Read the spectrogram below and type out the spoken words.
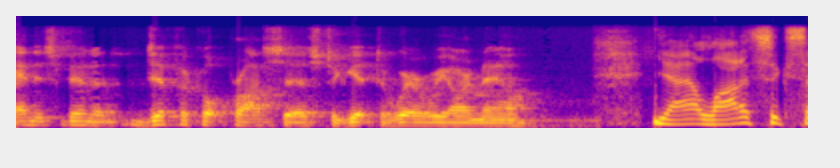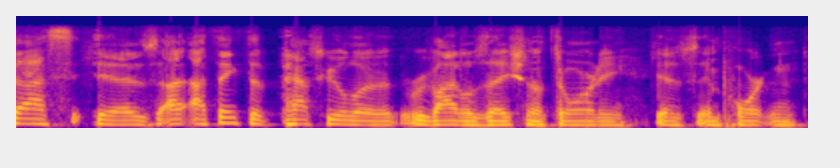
and it's been a difficult process to get to where we are now. Yeah, a lot of success is I, I think the Pascagoula Revitalization Authority is important.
